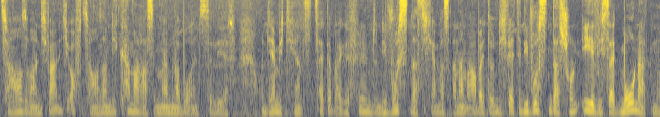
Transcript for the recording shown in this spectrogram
zu Hause war, und ich war nicht oft zu Hause, haben die Kameras in meinem Labor installiert. Und die haben mich die ganze Zeit dabei gefilmt und die wussten, dass ich an was anderem arbeite. Und ich wette, die wussten das schon ewig, seit Monaten.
